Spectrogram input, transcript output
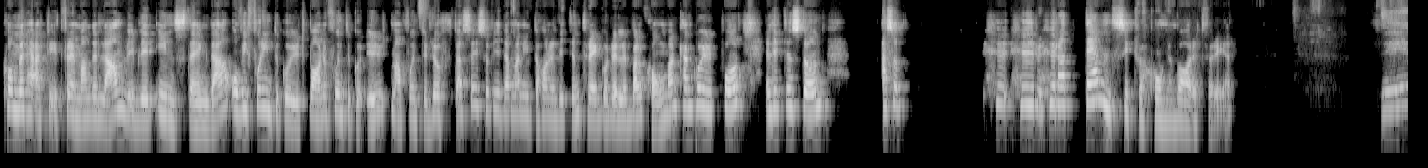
kommer här till ett främmande land, vi blir instängda och vi får inte gå ut. Barnen får inte gå ut, man får inte lufta sig såvida man inte har en liten trädgård eller balkong man kan gå ut på en liten stund. Alltså, hur, hur, hur har den situationen varit för er? Det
